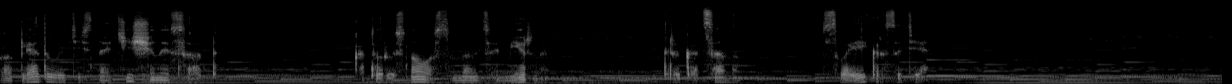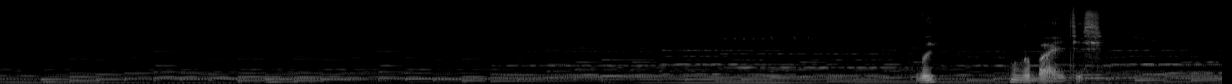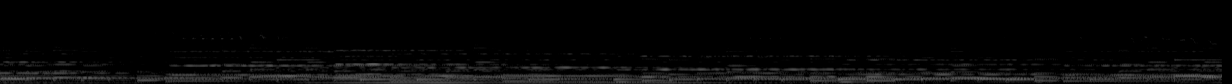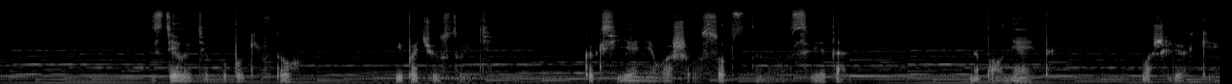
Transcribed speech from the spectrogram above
вы оглядываетесь на очищенный сад, который снова становится мирным драгоценным в своей красоте. Вы улыбаетесь. Сделайте глубокий вдох и почувствуйте, как сияние вашего собственного света наполняет ваши легкие.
